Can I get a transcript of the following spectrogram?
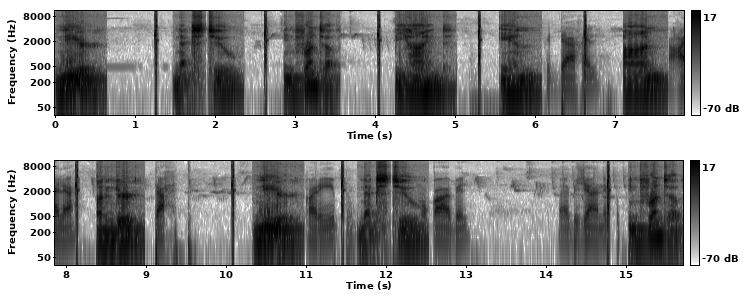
near, next to, in front of, behind, in, on, under, near, next to, in front of,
